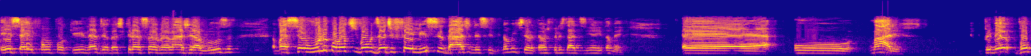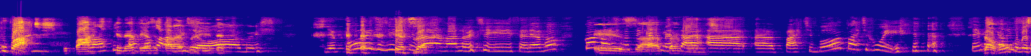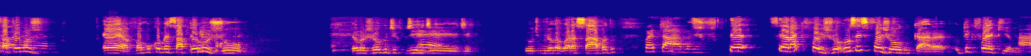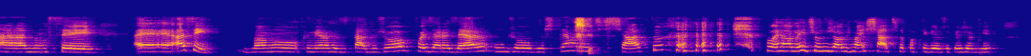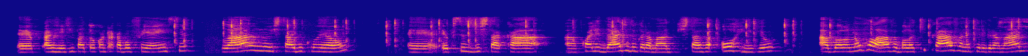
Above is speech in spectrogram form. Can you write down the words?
Esse aí foi um pouquinho, né? Dia das Crianças, homenagem à Lusa. Vai ser o único momento, vamos dizer, de felicidade nesse. Não, mentira, tem umas felicidadezinhas aí também. É, o. Mari, primeiro, vamos por partes. Por partes, Vamos porque né, tem essas paradas aí. né? jogos. Depois a gente dá uma notícia, né? Vamos, qual parte você quer Exatamente. começar? A, a parte boa ou a parte ruim? Sempre Não, vamos começar escolha, pelos- né? É, vamos começar pelo jogo. Pelo jogo de, de, É. de- de- O último jogo agora sábado. Foi sábado. Se- Será que foi jogo? Não sei se foi jogo, cara. O que, que foi aquilo? Ah, não sei. É, assim, vamos primeiro ao resultado do jogo. Foi 0 a 0 um jogo extremamente chato. Foi realmente um dos jogos mais chatos da portuguesa que eu já vi. É, a gente empatou contra a Cabo Friense lá no estádio Correão. É, eu preciso destacar a qualidade do gramado, que estava horrível. A bola não rolava, a bola quicava naquele gramado.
